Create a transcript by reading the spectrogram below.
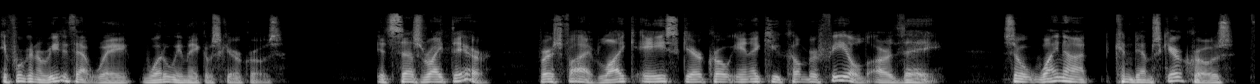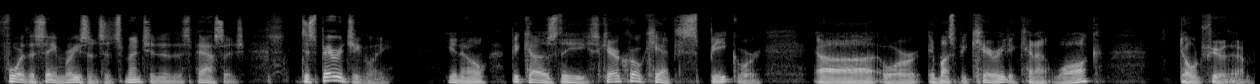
if we're going to read it that way, what do we make of scarecrows? It says right there, verse five, like a scarecrow in a cucumber field are they. So why not condemn scarecrows for the same reasons it's mentioned in this passage, disparagingly, you know, because the scarecrow can't speak or uh, or it must be carried, it cannot walk. Don't fear them.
